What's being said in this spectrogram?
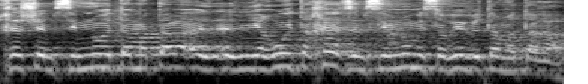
אחרי שהם סימנו את המטרה, הם יראו את החץ, הם סימנו מסביב את המטרה.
